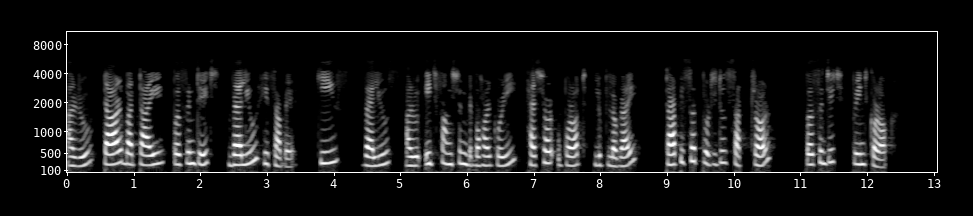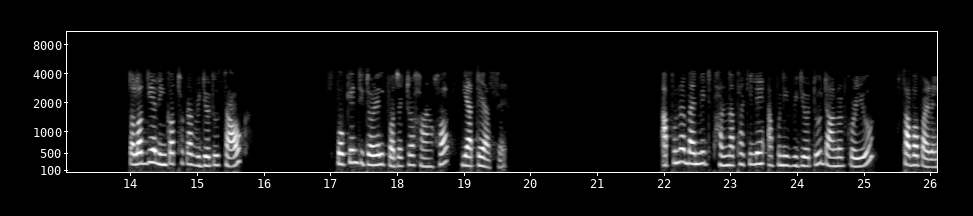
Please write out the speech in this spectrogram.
আৰু তাৰ বা তাইৰ পাৰ্চেণ্টেজ ভেলিউ হিচাপে কিছ ভেলিউচ আৰু এচ ফাংচন ব্যৱহাৰ কৰি hashৰ ওপৰত লুপ লগাই তাৰ পিছত প্ৰতিটো ছাত্ৰৰ পাৰ্চেণ্টেজ প্ৰিন্ট কৰক। তলত দিয়া লিংকত থকা ভিডিঅটো চাওক। স্পোকেন টিউটৰিয়েল প্ৰজেক্টৰ সাৰাংশ ইয়াতে আছে। আপোনাৰ বেণ্ডৱিডথ ভাল নাথাকিলে আপুনি ভিডিঅটো ডাউনলোড কৰিও চাব পাৰে।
